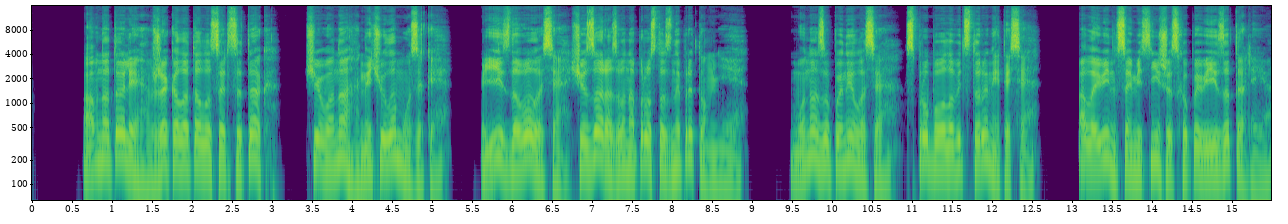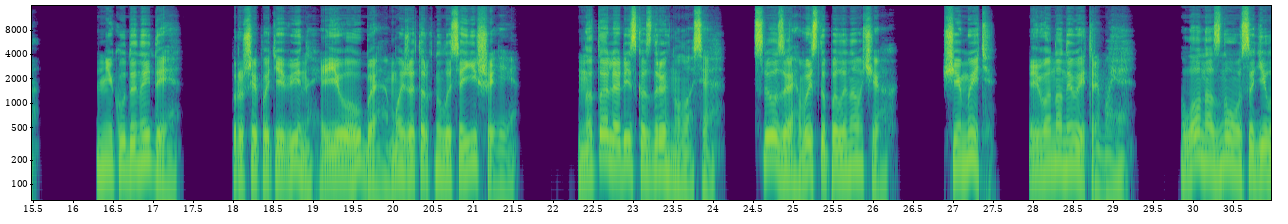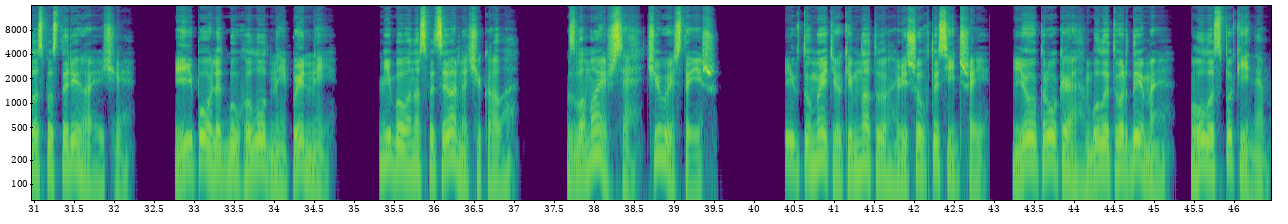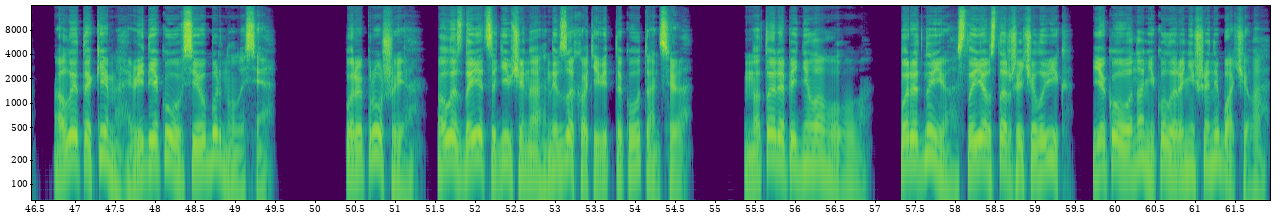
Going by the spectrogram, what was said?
А в Наталі вже калатало серце так, що вона не чула музики. Їй здавалося, що зараз вона просто знепритомніє. Вона зупинилася, спробувала відсторонитися, але він все міцніше схопив її за талію. Нікуди не йди, прошепотів він, і його губи майже торкнулися її шиї. Наталя різко здригнулася, сльози виступили на очах. Ще мить, і вона не витримає. Лона знову сиділа спостерігаючи. Її погляд був холодний, пильний, ніби вона спеціально чекала зламаєшся чи вистоїш? І в ту мить у кімнату війшов хтось інший. Його кроки були твердими, голос спокійним, але таким, від якого всі обернулися. Перепрошую, але здається, дівчина не в захваті від такого танцю. Наталя підняла голову. Перед нею стояв старший чоловік, якого вона ніколи раніше не бачила.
